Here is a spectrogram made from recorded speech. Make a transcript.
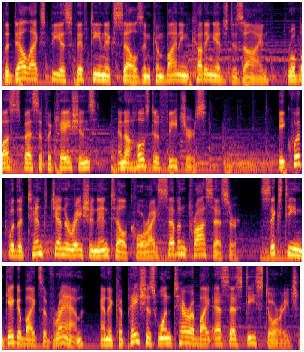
the Dell XPS 15 excels in combining cutting-edge design, robust specifications, and a host of features. Equipped with a 10th generation Intel Core i7 processor, 16GB of RAM, and a capacious 1TB SSD storage,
